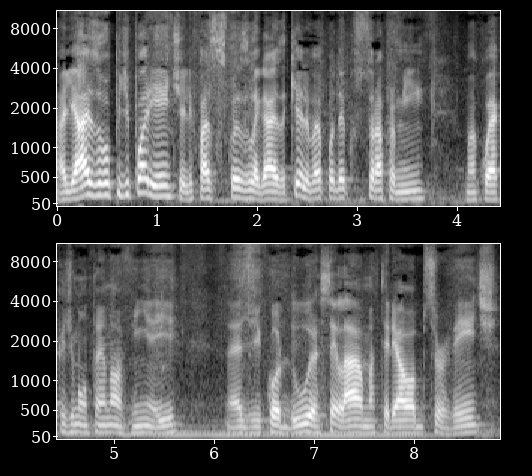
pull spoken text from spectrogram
Aliás, eu vou pedir pro Oriente, ele faz essas coisas legais aqui, ele vai poder costurar para mim uma cueca de montanha novinha aí, né, de cordura, sei lá, material absorvente.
